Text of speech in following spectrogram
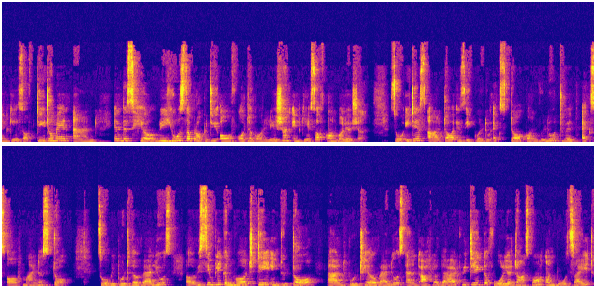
in case of t domain and in this here we use the property of autocorrelation in case of convolution. So it is r tau is equal to x tau convolute with x of minus tau. So we put the values, uh, we simply convert t into tau and put here values and after that we take the Fourier transform on both sides.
